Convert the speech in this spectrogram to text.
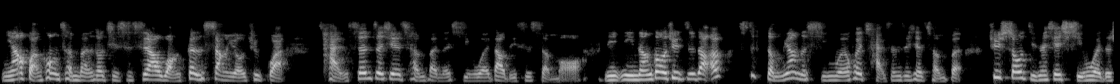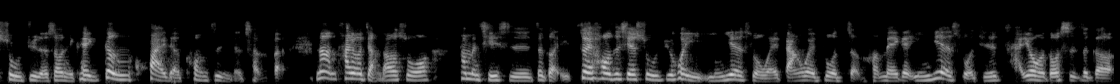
你要管控成本的时候，其实是要往更上游去管。产生这些成本的行为到底是什么？你你能够去知道，呃，是怎么样的行为会产生这些成本？去收集那些行为的数据的时候，你可以更快的控制你的成本。那他有讲到说，他们其实这个最后这些数据会以营业所为单位做整合，每个营业所其实采用的都是这个。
